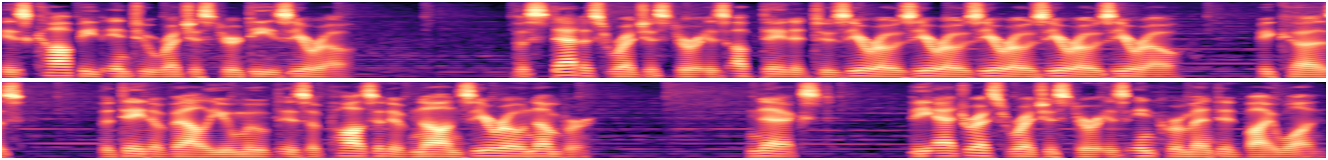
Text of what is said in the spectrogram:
is copied into register D0. The status register is updated to 00000, because, the data value moved is a positive non-zero number. Next, the address register is incremented by 1.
